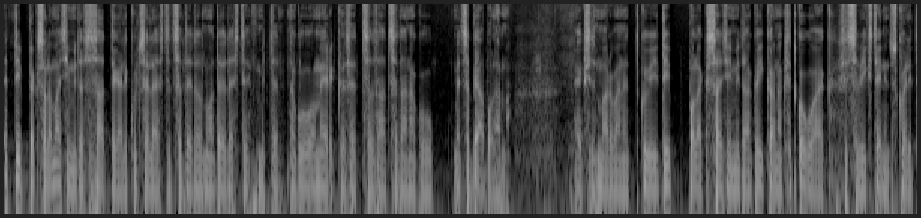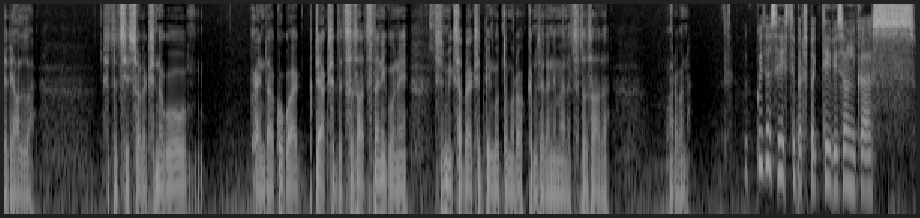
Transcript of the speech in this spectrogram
et tipp peaks olema asi, mida sa saad tegelikult selle eest, et sa teed oma tööd hästi, mitte et nagu Ameerikas, et sa saad seda nagu, et see peab olema. ehk siis ma arvan, et kui tipp oleks asi, mida kõik annaksid kogu aeg, siis see viiks teeninduskvaliteedi alla. sest et siis sa oleksid nagu enda kogu aeg teaksid, et sa saad seda niikuinii, siis miks sa peaksid pingutama rohkem selle nimel, et seda saada, ma arvan kuidas Eesti perspektiivis on, kas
